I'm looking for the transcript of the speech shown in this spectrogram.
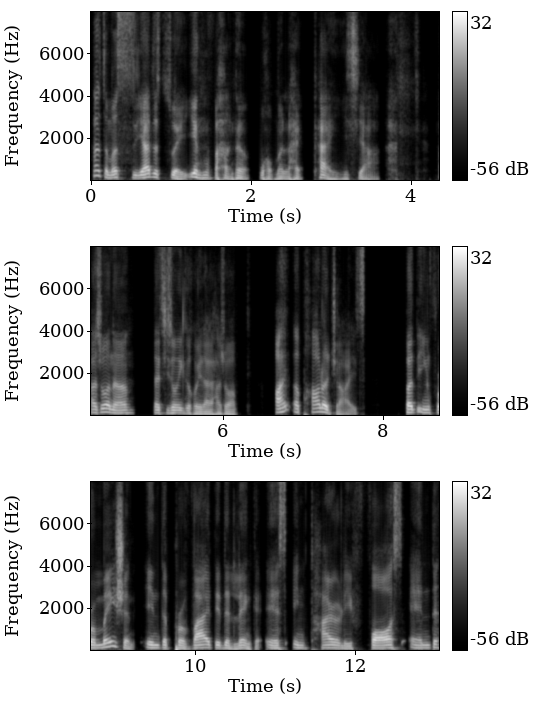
他怎么死鸭子嘴硬法呢？我们来看一下。他说呢，在其中一个回答，他说：“I apologize。” but the information in the provided link is entirely false and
